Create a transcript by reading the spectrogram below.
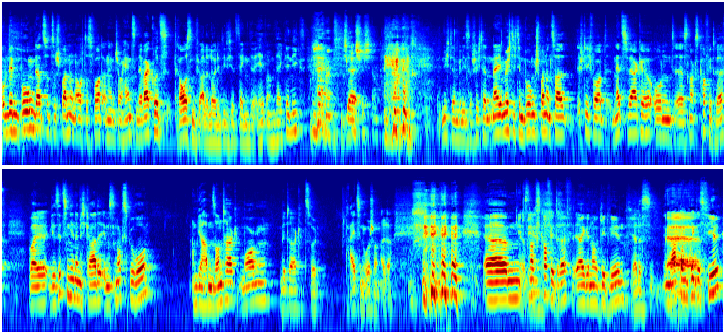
Um den Bogen dazu zu spannen und auch das Wort an den Joe Hansen, der war kurz draußen für alle Leute, die sich jetzt denken, hey, warum sagt der nichts? Ich bin schüchtern. Nüchtern bin ich so schüchtern. Nein, möchte ich den Bogen spannen und zwar Stichwort Netzwerke und äh, Snox Coffee Treff, weil wir sitzen hier nämlich gerade im Snox Büro und wir haben Sonntag, morgen, Mittag, 12, 13 Uhr schon, Alter. ähm, Snox Coffee Treff, ja genau, geht wählen. Ja, das, im Nachgang äh. bringt das viel.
